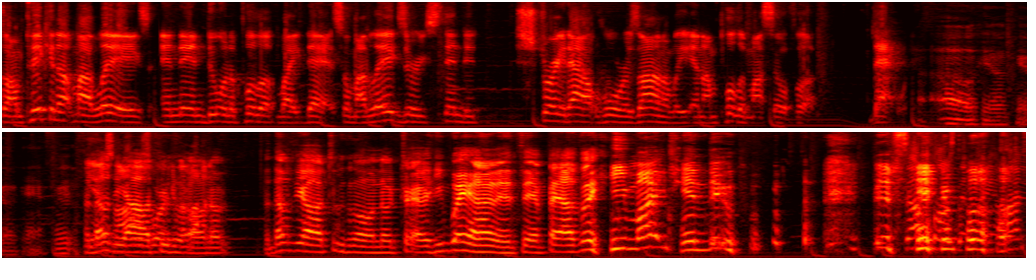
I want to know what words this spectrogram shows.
So I'm picking up my legs and then doing a pull-up like that. So my legs are extended straight out horizontally and I'm pulling myself up that way. Oh, okay, okay, okay. For, for Yeah, those so of y'all who don't know, for those of y'all too who don't know Travis, he weigh 110 pounds, so he might can do 50 Some folks that weigh pull-ups. 100 pounds,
